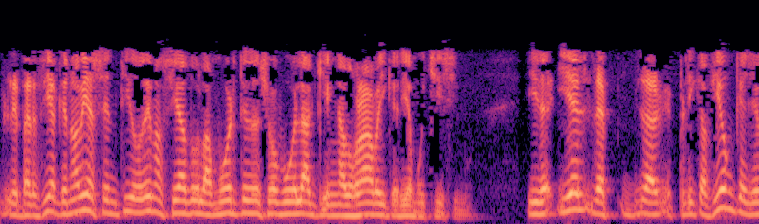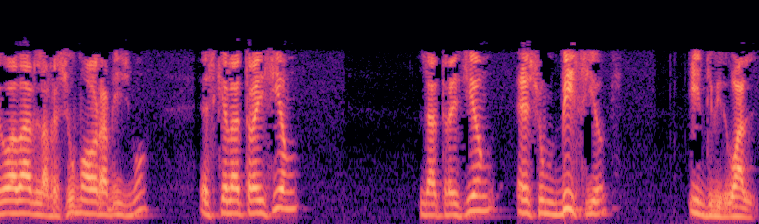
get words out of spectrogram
le parecía que no había sentido demasiado la muerte de su abuela, a quien adoraba y quería muchísimo. Y, y él, la, la, explicación que llegó a dar, la resumo ahora mismo, es que la traición, la traición es un vicio individual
